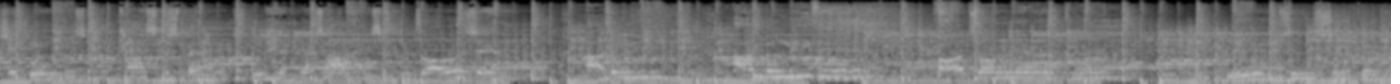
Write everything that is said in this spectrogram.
Magic moves, cast a spell hypnotize and draw us in. I believe, I'm believing cards on miracle, losing circles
